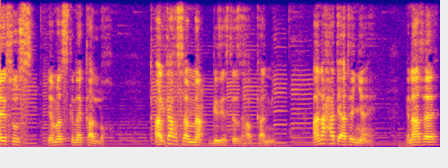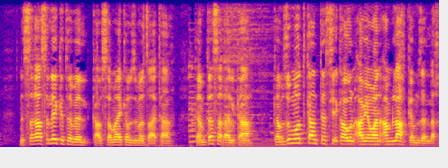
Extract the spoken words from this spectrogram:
የሱስ የመስክነካ ኣለኹ ቃልካ ክሰምዕ ግዜ ዝተዝሃብካኒ ኣነ ሓጢኣተኛ እየ ግናኸ ንስኻ ስለይ ክትብል ካብ ሰማይ ከም ዝመጻእካ ከም ተሰቐልካ ከም ዝሞትካን ተሲእካ እውን ኣብ የማን ኣምላኽ ከም ዘለኻ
